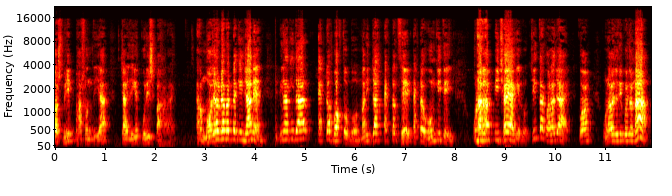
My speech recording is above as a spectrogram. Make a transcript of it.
দশ মিনিট ভাষণ দিয়া চারিদিকে পুলিশ পাহারায়। এখন মজার ব্যাপারটা কি জানেন? পিনাকিদার একটা বক্তব্য মানে জাস্ট একটা থ্রেট একটা হুমকিতেই ওনারা পিছায়া গেল। চিন্তা করা যায়, কোন? ওনারা যদি কইতো, না,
